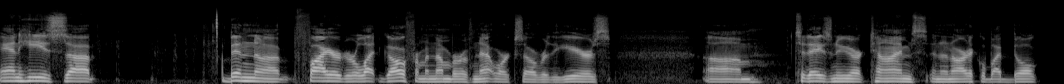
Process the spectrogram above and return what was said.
and he's been fired or let go from a number of networks over the years. Um, today's New York Times, in an article by Bill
